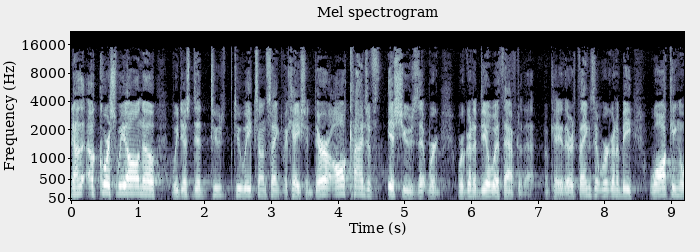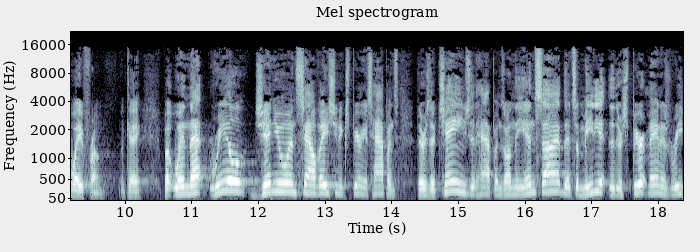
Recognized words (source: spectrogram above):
Now, of course, we all know we just did two, two weeks on sanctification. There are all kinds of issues that we're, we're going to deal with after that. Okay, there are things that we're going to be walking away from. Okay, but when that real, genuine salvation experience happens, there's a change that happens on the inside that's immediate, that their spirit man is re,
